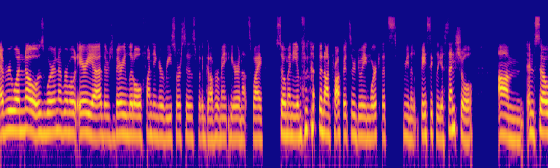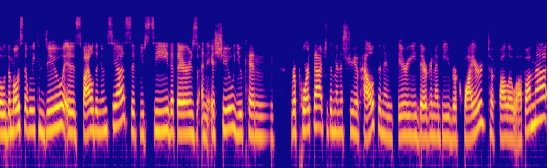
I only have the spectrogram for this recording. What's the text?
everyone knows we're in a remote area there's very little funding or resources for the government here and that's why so many of the nonprofits are doing work that's you know basically essential um, and so the most that we can do is file denuncias. If you see that there's an issue, you can report that to the Ministry of Health. And in theory, they're going to be required to follow up on that.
